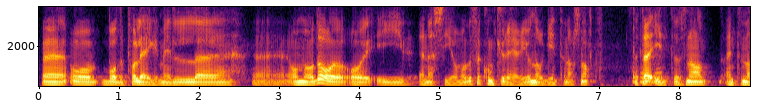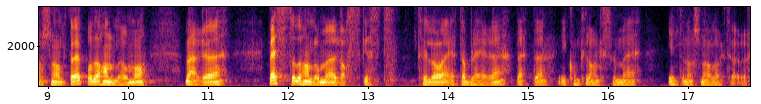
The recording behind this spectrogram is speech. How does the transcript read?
Uh, og både på legemiddelområdet uh, og, og, i energiområdet så konkurrerer jo Norge internasjonalt. Dette er internasjonalt, internasjonalt løp, og det handler om å være best og det handler om å være raskest til å etablere dette i konkurranse med internasjonale aktører.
